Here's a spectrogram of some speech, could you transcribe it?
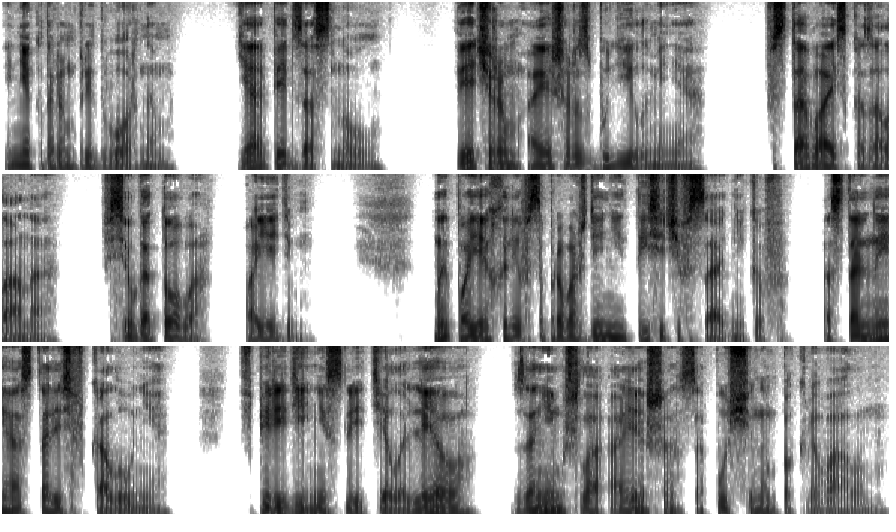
и некоторым придворным. Я опять заснул. Вечером Аэша разбудила меня. «Вставай», — сказала она. «Все готово. Поедем». Мы поехали в сопровождении тысячи всадников. Остальные остались в Колуне. Впереди несли тело Лео, за ним шла Аэша с опущенным покрывалом.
